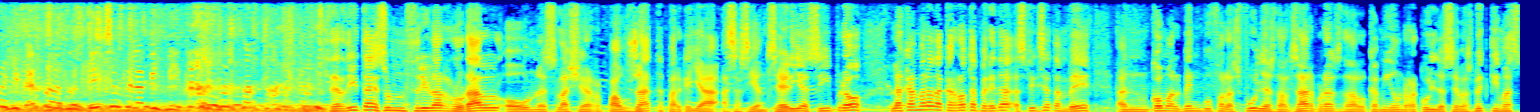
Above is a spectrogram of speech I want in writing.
a quitar todos los bichos de la piscina. Cerdita és un thriller rural o un slasher pausat perquè hi ha assassí en sèrie, sí, però la càmera de Carlota Pereda es fixa també en com el vent bufa les fulles dels arbres del camí on recull les seves víctimes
